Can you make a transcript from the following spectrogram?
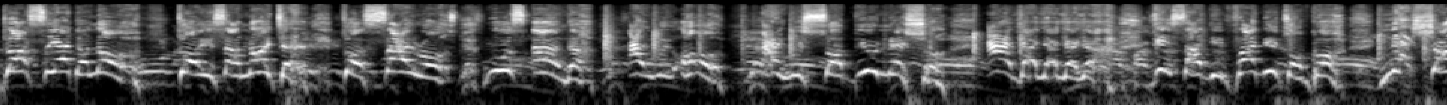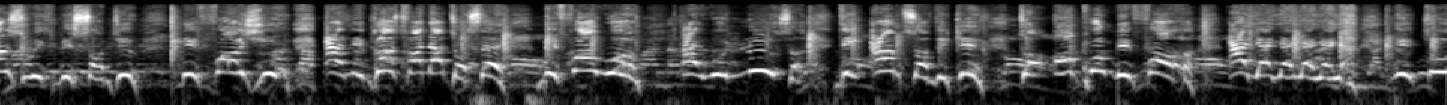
Thus saith the Lord to his anointed, to Cyrus, whose hand I will hold. I subdue nation. Ah, yeah, yeah, yeah, yeah. These are the verdicts of God. Nations will be subdued before you. And it goes further to say, before war, I will lose the arms of the king to open before. Ah, yeah, yeah, yeah, yeah, yeah. The two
